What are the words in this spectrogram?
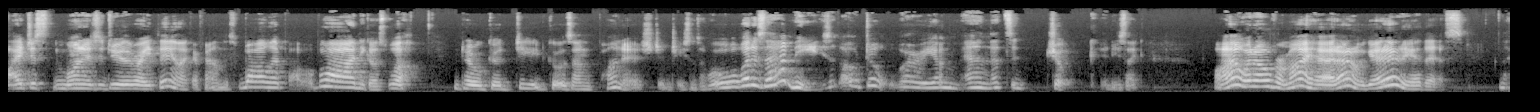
I just wanted to do the right thing. Like I found this wallet, blah blah blah. And he goes, Well, no good deed goes unpunished. And Jason's like, Well, what does that mean? He's like, Oh, don't worry, young man, that's a joke. And he's like, well, that went over my head. I don't get any of this. I'm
